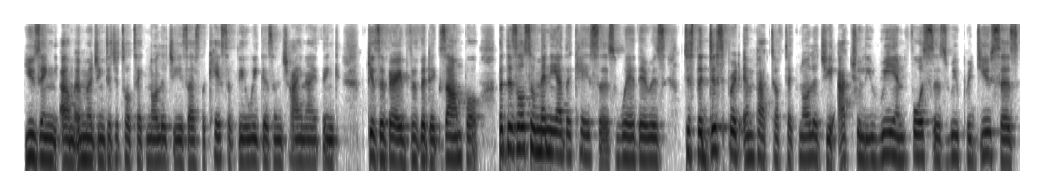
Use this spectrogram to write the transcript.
using um, emerging digital technologies as the case of the Uyghurs in China, I think gives a very vivid example. But there's also many other cases where there is just the disparate impact of technology actually reinforces, reproduces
